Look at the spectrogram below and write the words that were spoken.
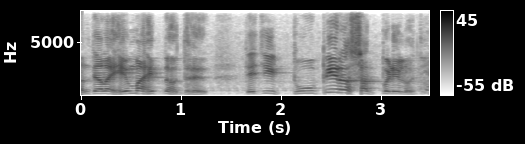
पण त्याला हे माहीत नव्हतं. त्याची टोपी रसात पडेल होती.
